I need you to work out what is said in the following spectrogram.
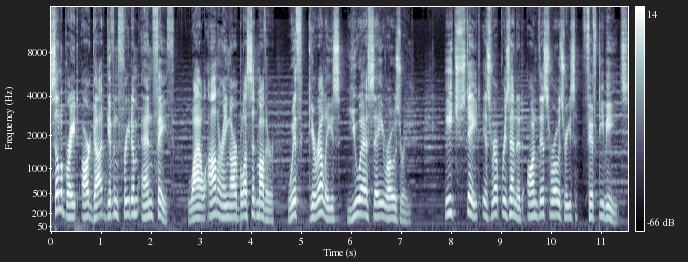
Celebrate our God given freedom and faith while honoring our Blessed Mother with Ghirelli's USA Rosary. Each state is represented on this rosary's 50 beads.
